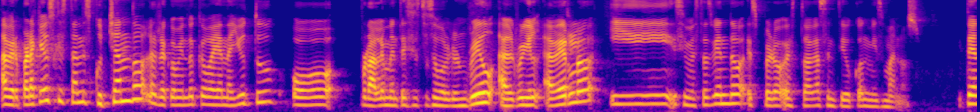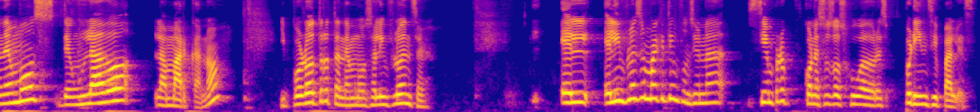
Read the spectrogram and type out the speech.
a ver, para aquellos que están escuchando, les recomiendo que vayan a YouTube o probablemente si esto se vuelve un reel, al reel a verlo. Y si me estás viendo, espero esto haga sentido con mis manos. Tenemos de un lado la marca, ¿no? Y por otro tenemos al influencer. El, el influencer marketing funciona siempre con esos dos jugadores principales.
